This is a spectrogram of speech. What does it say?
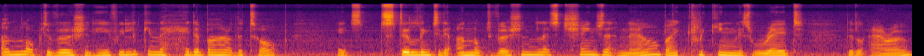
unlocked version here. If we look in the header bar at the top, it's still linked to the unlocked version. Let's change that now by clicking this red little arrow.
